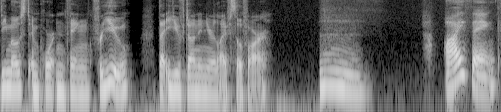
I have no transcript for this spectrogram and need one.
the most important thing for you that you've done in your life so far? I think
